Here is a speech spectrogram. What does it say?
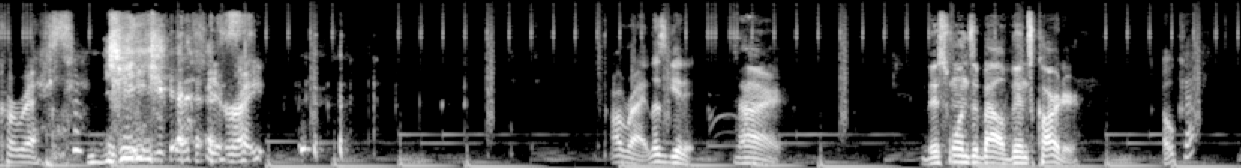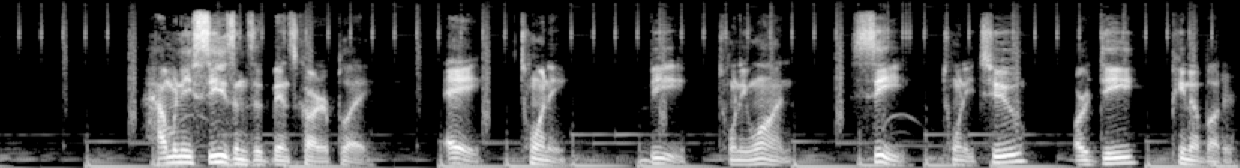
Correct. Shit right. All right, let's get it. All right. This one's about Vince Carter. Okay. How many seasons did Vince Carter play? A, 20, B, 21, C, 22, or D, peanut butter?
